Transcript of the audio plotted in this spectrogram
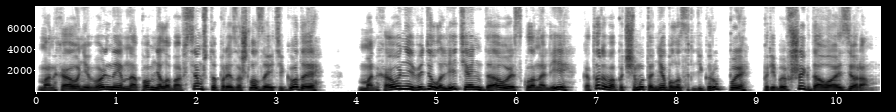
Манхао невольно им напомнил обо всем, что произошло за эти годы. Манхао не видел Ли Тянь Дао из клана Ли, которого почему-то не было среди группы, прибывшей к Дао-озерам.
